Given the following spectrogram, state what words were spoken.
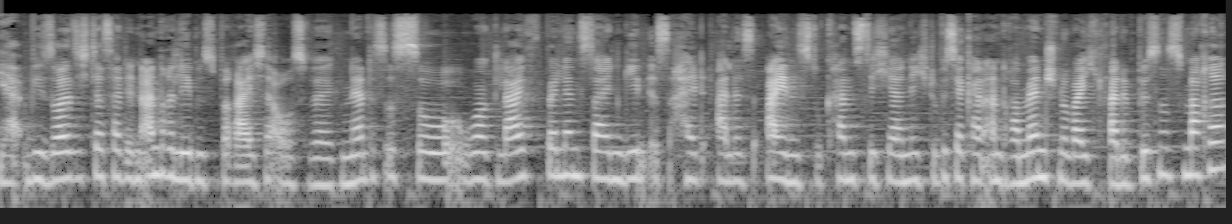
Ja, wie soll sich das halt in andere Lebensbereiche auswirken? Ne? Das ist so Work-Life-Balance dahingehend ist halt alles eins. Du kannst dich ja nicht, du bist ja kein anderer Mensch, nur weil ich gerade Business mache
